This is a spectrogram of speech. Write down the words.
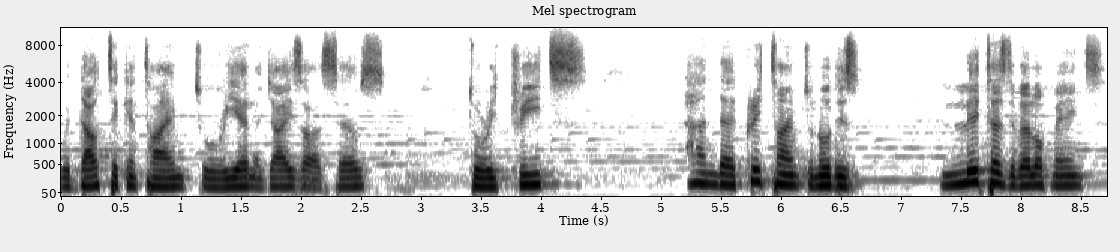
without taking time to re energize ourselves, to retreats, and uh, create time to know these latest developments.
